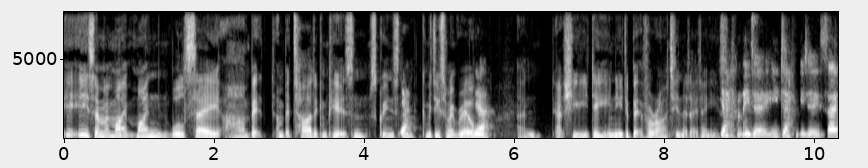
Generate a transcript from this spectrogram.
it is. And my mine will say, oh, I'm a bit, I'm a bit tired of computers and screens now. Can we do something real? Yeah and actually you do. You need a bit of variety in the day don't you? Definitely do. You definitely do. So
